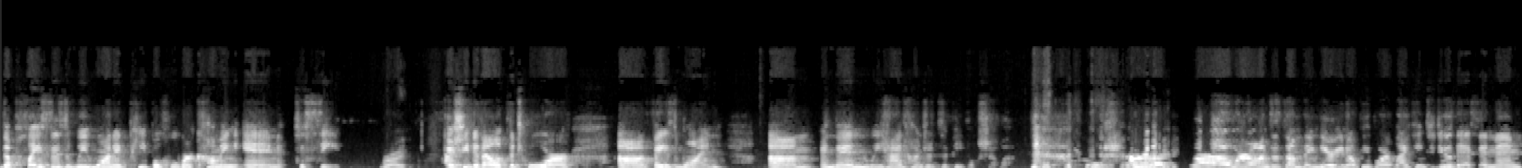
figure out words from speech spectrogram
the places we wanted people who were coming in to see. right So she developed the tour, uh, phase one. Um, and then we had hundreds of people show up. And we're like, whoa, we're onto something here. You know, people are liking to do this. And then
